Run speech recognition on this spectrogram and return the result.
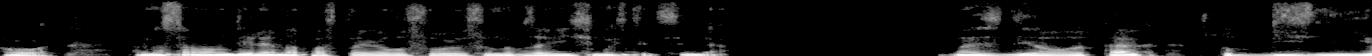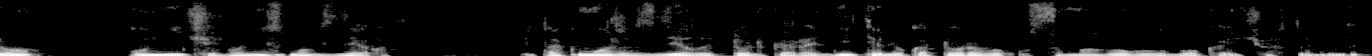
Вот. А на самом деле она поставила своего сына в зависимости от себя. Она сделала так, что без нее он ничего не смог сделать. И так может сделать только родитель, у которого у самого глубокое чувство вины.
